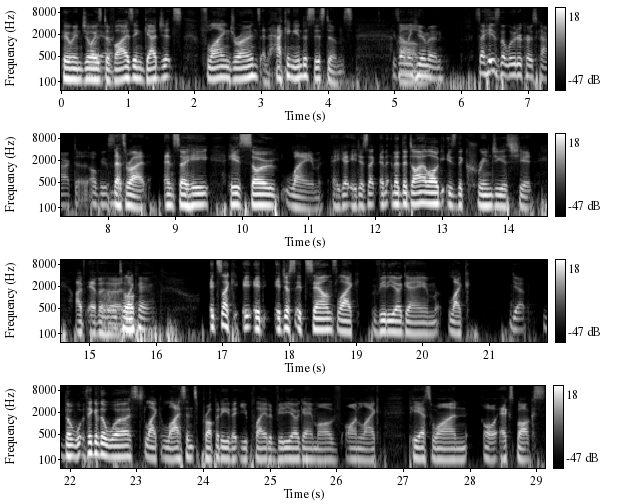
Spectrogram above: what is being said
who enjoys yeah. devising gadgets, flying drones, and hacking into systems. He's only Um, human. So he's the ludicrous character, obviously. That's right. And so he he is so lame. He get, he just like and the, the dialogue is the cringiest shit I've ever What heard. Like, talking? it's like it, it it just it sounds like video game like yeah. The think of the worst like licensed property that you played a video game of on like PS1 or Xbox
